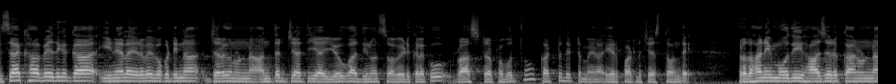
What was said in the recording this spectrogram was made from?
విశాఖ వేదికగా ఈ నెల ఇరవై ఒకటిన జరగనున్న అంతర్జాతీయ యోగా దినోత్సవ వేడుకలకు రాష్ట్ర ప్రభుత్వం కట్టుదిట్టమైన ఏర్పాట్లు చేస్తోంది. ప్రధాని మోదీ హాజరు కానున్న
